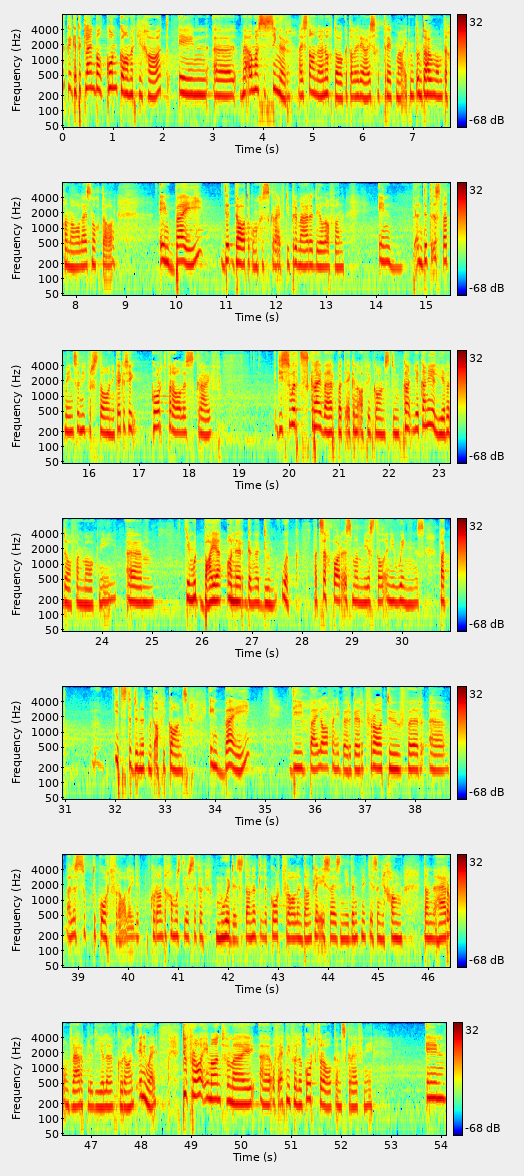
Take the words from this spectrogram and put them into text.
Ek, ek het 'n klein balkonkamertjie gehad en uh my ouma se singer, hy staan nou nog daar, ek het al uit die huis getrek, maar ek moet onthou om hom te gaan haal. Hy's nog daar. En by dit daar het ek hom geskryf, die primêre deel daarvan. En en dit is wat mense nie verstaan nie. Kyk as jy kort verhale skryf, die soort skryfwerk wat ek in Afrikaans doen, kan jy kan nie 'n lewe daarvan maak nie. Ehm um, jy moet baie ander dinge doen ook wat sigbaar is maar meestal in die wings wat iets te doen het met Afrikaans en by die bylae van die burger vra toe vir uh hulle soek te kort verhale jy weet koerante gaan mos deur sulke modes dan het hulle kort verhale en dan hulle essays en jy dink net jy's aan die gang dan herontwerp hulle die hele koerant anyway toe vra iemand vir my uh of ek nie vir hulle kort verhaal kan skryf nie en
